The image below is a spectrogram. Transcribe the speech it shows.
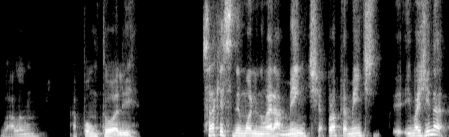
O Alan apontou ali. Será que esse demônio não era a mente, a própria mente? Imagina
